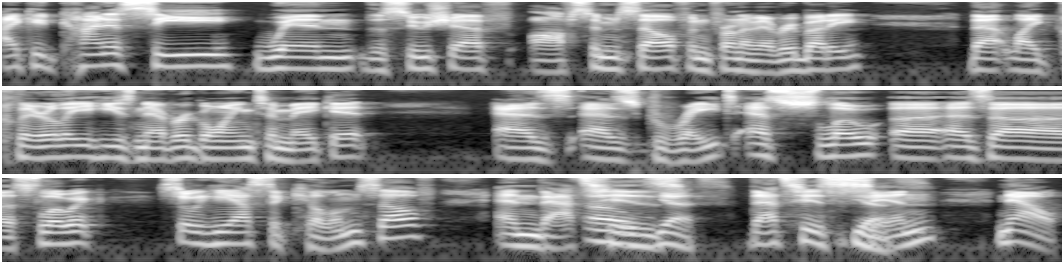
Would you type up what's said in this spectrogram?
i could kind of see when the sous chef offs himself in front of everybody that like clearly he's never going to make it as as great as slow uh, as uh slowik so he has to kill himself and that's Oh, his yes. that's his Yes. sin now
